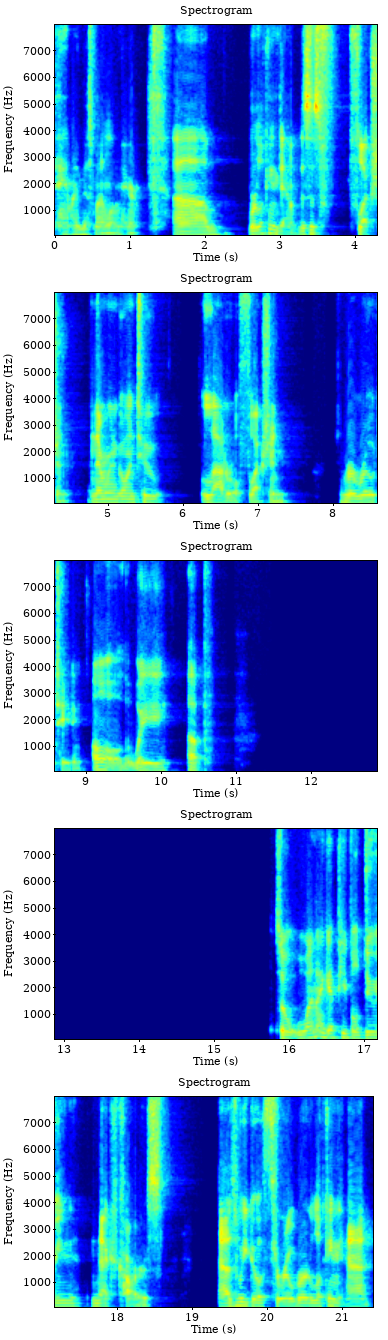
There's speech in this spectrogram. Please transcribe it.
damn, I missed my alarm here. Um, we're looking down. This is flexion. And then we're going to go into lateral flexion. We're rotating all the way up So when I get people doing neck cars, as we go through, we're looking at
